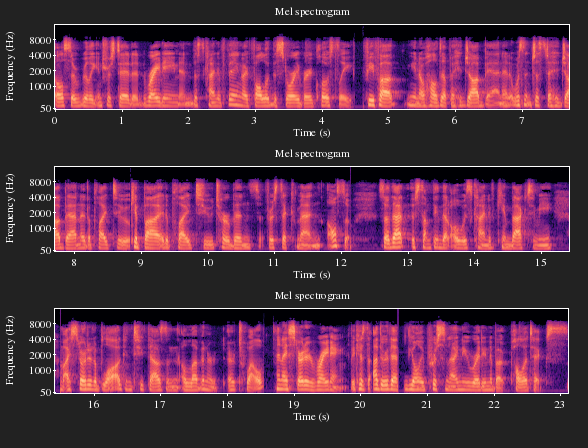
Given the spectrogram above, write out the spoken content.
also really interested in writing and this kind of thing. I followed the story very closely. FIFA, you know, held up a hijab ban, and it wasn't just a hijab ban, it applied to kippah, it applied to turbans for Sikh men also. So that is something that always kind of came back to me. I started a blog in 2011 or, or 12, and I started writing because other than the only person I knew writing about politics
